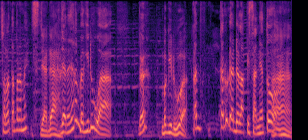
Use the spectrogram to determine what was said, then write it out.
sholat apa namanya? sejadah. Jadanya kan bagi dua. Dah, bagi dua. Kan kan udah ada lapisannya tuh. Ah,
